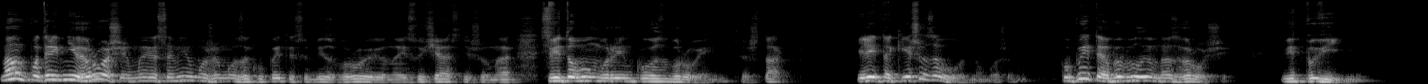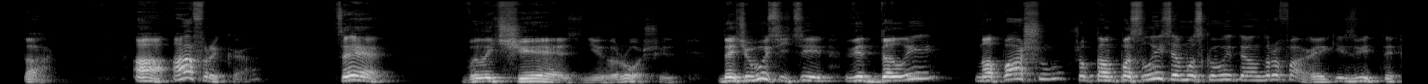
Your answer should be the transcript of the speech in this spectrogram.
нам потрібні гроші, ми самі можемо закупити собі зброю найсучаснішу на світовому ринку озброєнь. Це ж так. І літаки, що завгодно можемо купити, аби були в нас гроші відповідні. Так. А Африка це величезні гроші, де чогось ці віддали на пашу, щоб там паслися московити андрофаги, які звідти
